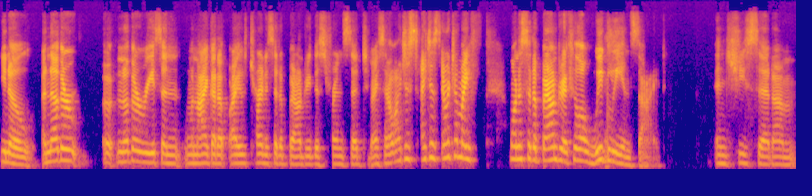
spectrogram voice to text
you know, another another reason when I got up, I was trying to set a boundary. This friend said to me, I said, Oh, I just, I just, every time I want to set a boundary, I feel all wiggly inside. And she said, um,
